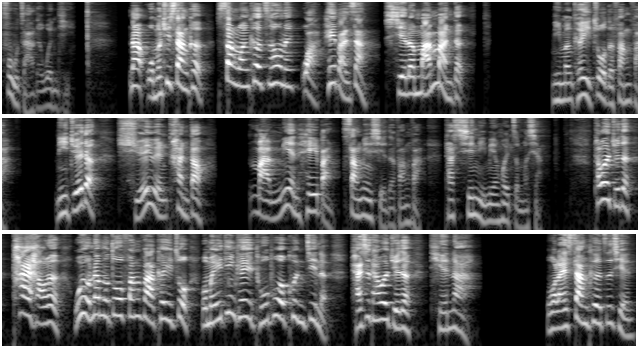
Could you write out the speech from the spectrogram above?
复杂的问题，那我们去上课，上完课之后呢，哇，黑板上写了满满的你们可以做的方法，你觉得学员看到满面黑板上面写的方法，他心里面会怎么想？他会觉得太好了，我有那么多方法可以做，我们一定可以突破困境了。还是他会觉得天哪，我来上课之前，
